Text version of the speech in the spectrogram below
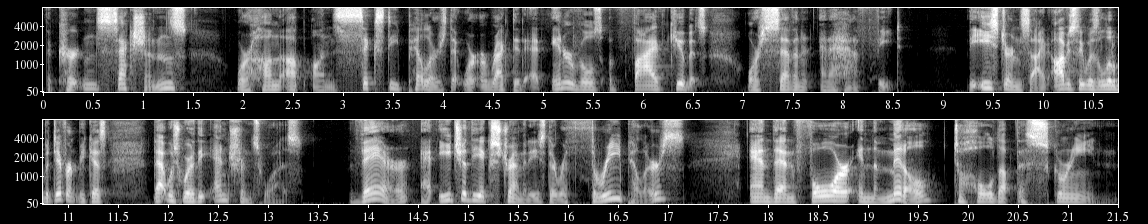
The curtain sections were hung up on 60 pillars that were erected at intervals of five cubits, or seven and a half feet. The eastern side obviously was a little bit different because that was where the entrance was. There, at each of the extremities, there were three pillars and then four in the middle to hold up the screen.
